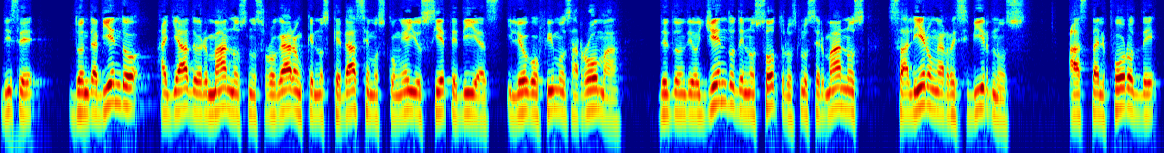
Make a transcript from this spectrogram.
Dice, donde habiendo hallado hermanos nos rogaron que nos quedásemos con ellos siete días y luego fuimos a Roma, de donde oyendo de nosotros los hermanos salieron a recibirnos hasta el foro de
